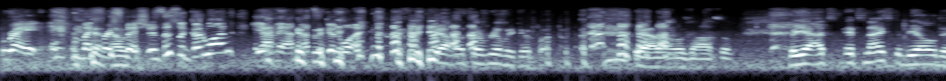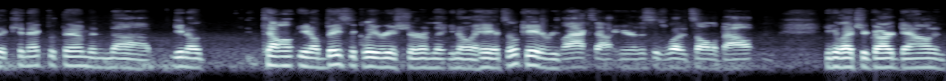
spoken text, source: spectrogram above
right my first was- fish is this a good one yeah man that's a good one yeah, that's a really good one. yeah, that was awesome. But yeah, it's it's nice to be able to connect with them and uh, you know tell you know basically reassure them that you know hey it's okay to relax out here. This is what it's all about. You can let your guard down and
